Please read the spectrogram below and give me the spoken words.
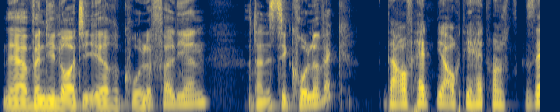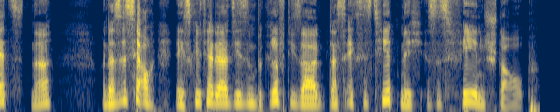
Naja, wenn die Leute ihre Kohle verlieren, dann ist die Kohle weg. Darauf hätten ja auch die Headphones gesetzt, ne? Und das ist ja auch, es gibt ja da diesen Begriff, dieser, das existiert nicht, es ist Feenstaub.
